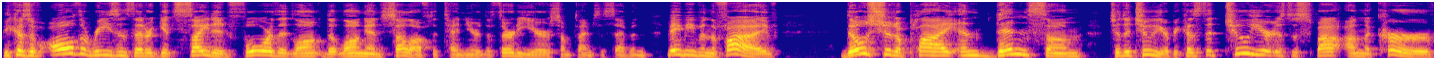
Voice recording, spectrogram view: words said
because of all the reasons that are get cited for the long the long end sell off, the 10 year, the 30 year, sometimes the seven, maybe even the five, those should apply and then some to the two year because the two year is the spot on the curve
